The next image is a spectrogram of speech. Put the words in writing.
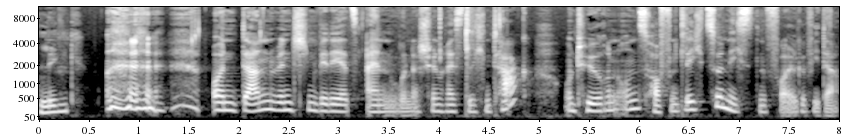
Link. und dann wünschen wir dir jetzt einen wunderschönen restlichen Tag und hören uns hoffentlich zur nächsten Folge wieder.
